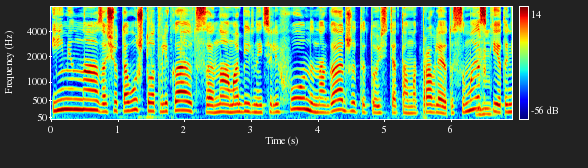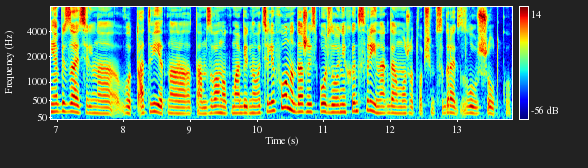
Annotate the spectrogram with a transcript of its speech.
именно за счет того, что отвлекаются на мобильные телефоны, на гаджеты, то есть а, там отправляют смс угу. это не обязательно вот, ответ на там, звонок мобильного телефона, даже использование hands-free иногда может, в общем сыграть злую шутку.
